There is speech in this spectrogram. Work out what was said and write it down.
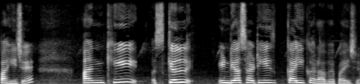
पाहिजे. आणखी स्किल इंडियासाठी काही करावे पाहिजे.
